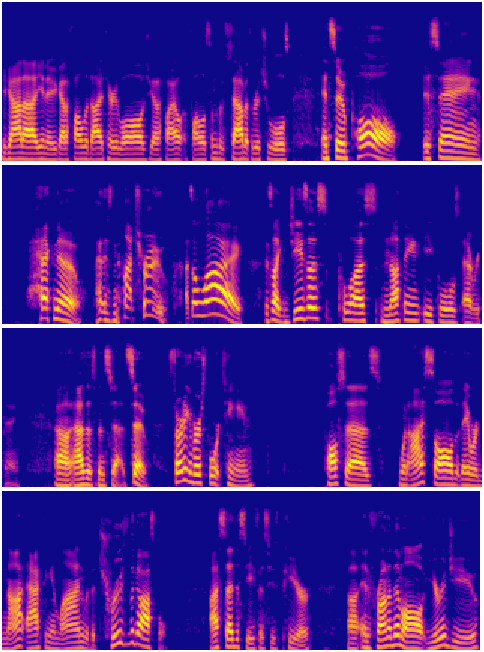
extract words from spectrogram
You gotta, you know, you gotta follow the dietary laws. You gotta follow, follow some of the Sabbath rituals. And so Paul is saying, heck no, that is not true. That's a lie. It's like Jesus plus nothing equals everything, uh, as it's been said. So, starting in verse 14, Paul says, When I saw that they were not acting in line with the truth of the gospel, I said to Cephas, who's Peter, uh, in front of them all, You're a Jew,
